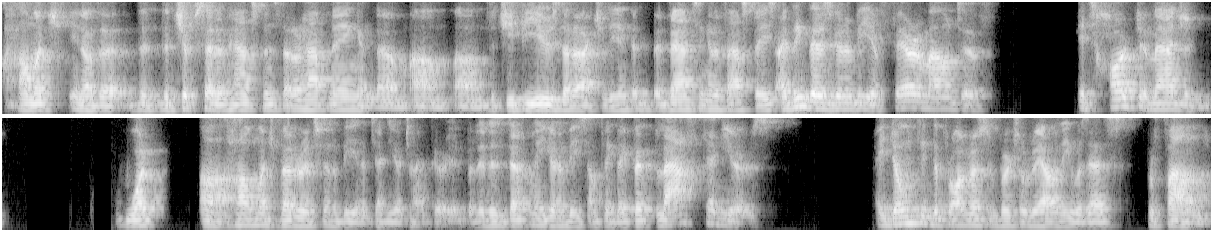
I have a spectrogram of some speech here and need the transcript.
how much you know the, the the chipset enhancements that are happening and um, um, um, the GPUs that are actually advancing at a fast pace, I think there's going to be a fair amount of. It's hard to imagine what uh, how much better it's going to be in a 10 year time period, but it is definitely going to be something like the last 10 years I don't think the progress in virtual reality was as profound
